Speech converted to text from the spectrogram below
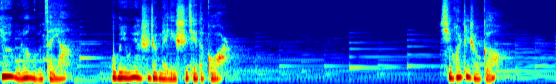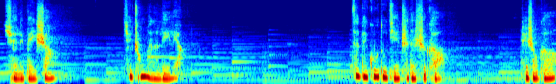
因为无论我们怎样，我们永远是这美丽世界的孤儿。喜欢这首歌，旋律悲伤，却充满了力量。在被孤独劫持的时刻，这首歌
